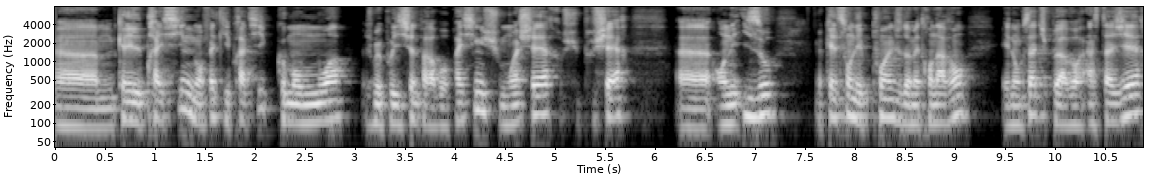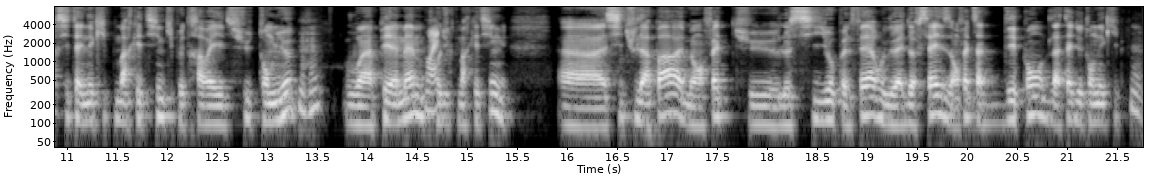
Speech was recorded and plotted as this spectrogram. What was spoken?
Euh, quel est le pricing en fait qu'ils pratiquent Comment moi je me positionne par rapport au pricing? Je suis moins cher, je suis plus cher. Euh, on est ISO. Quels sont les points que je dois mettre en avant? Et donc ça, tu peux avoir un stagiaire. Si tu as une équipe marketing qui peut travailler dessus, tant mieux. Mhm. Ou un PMM, product marketing. Euh, si tu l'as pas, eh ben en fait, tu, le CEO peut le faire ou le head of sales. En fait, ça dépend de la taille de ton équipe. Hmm.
